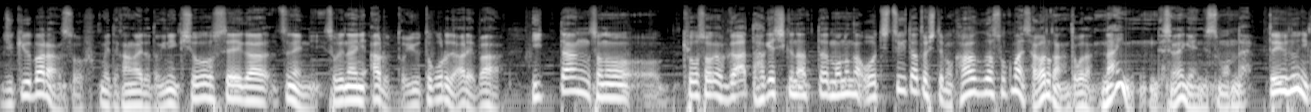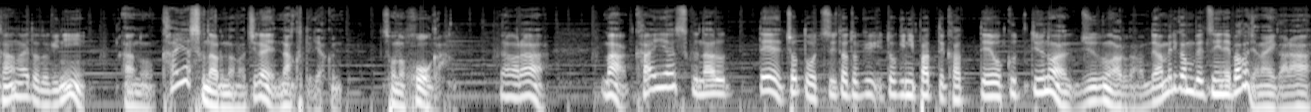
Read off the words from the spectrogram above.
需給バランスを含めて考えた時に希少性が常にそれなりにあるというところであれば一旦その競争がガーッと激しくなったものが落ち着いたとしても価格がそこまで下がるかなんてことはないんですよね現実問題。というふうに考えた時にあの買いやすくなるのは間違いなくて逆にその方が。だからまあ買いやすくなるってちょっと落ち着いた時時にパッて買っておくっていうのは十分あるかな。でアメリカも別にねバカじゃないから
